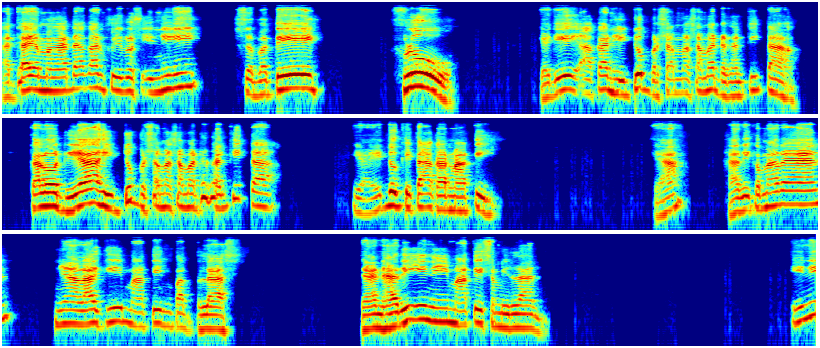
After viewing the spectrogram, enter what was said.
Ada yang mengatakan virus ini seperti flu. Jadi akan hidup bersama-sama dengan kita. Kalau dia hidup bersama-sama dengan kita, ya itu kita akan mati. Ya, hari kemarin nya lagi mati 14. Dan hari ini mati 9. Ini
